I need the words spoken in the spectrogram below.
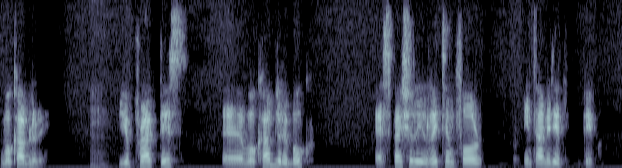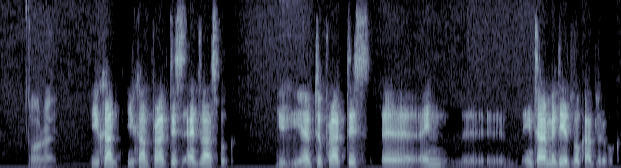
vocabulary, Mm. you practice a vocabulary book, especially written for intermediate people. All right. You can't you can't practice advanced book. You, Mm. you have to practice uh, in uh, intermediate vocabulary book.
